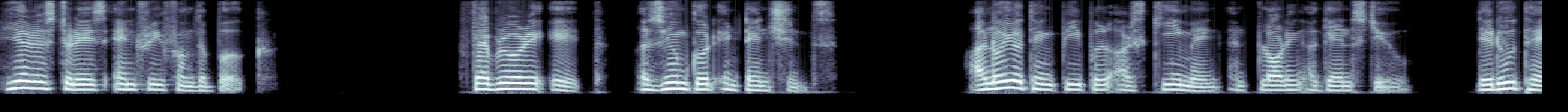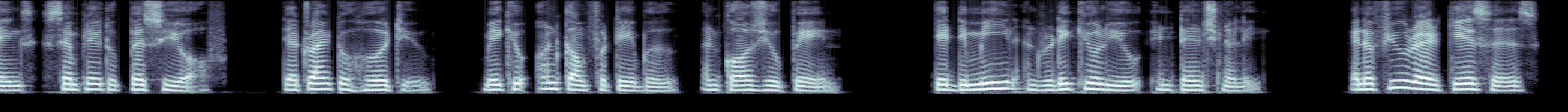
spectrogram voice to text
Here is today's entry from the book. February 8th. Assume good intentions. I know you think people are scheming and plotting against you. They do things simply to piss you off. They're trying to hurt you, make you uncomfortable, and cause you pain. They demean and ridicule you intentionally. In a few rare cases,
